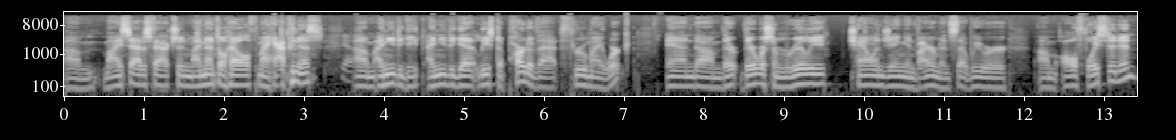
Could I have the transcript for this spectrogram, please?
um, my satisfaction, my mental health, my happiness. Um, I need to get I need to get at least a part of that through my work. And um, there there were some really challenging environments that we were um, all foisted in.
